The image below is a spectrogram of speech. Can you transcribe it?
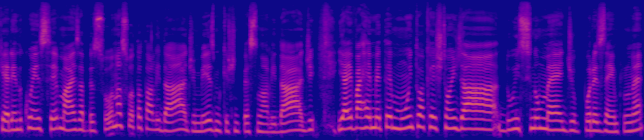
querendo conhecer mais a pessoa na sua totalidade, mesmo questão de personalidade, e aí vai remeter muito a questões da, do ensino médio, por exemplo, né?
